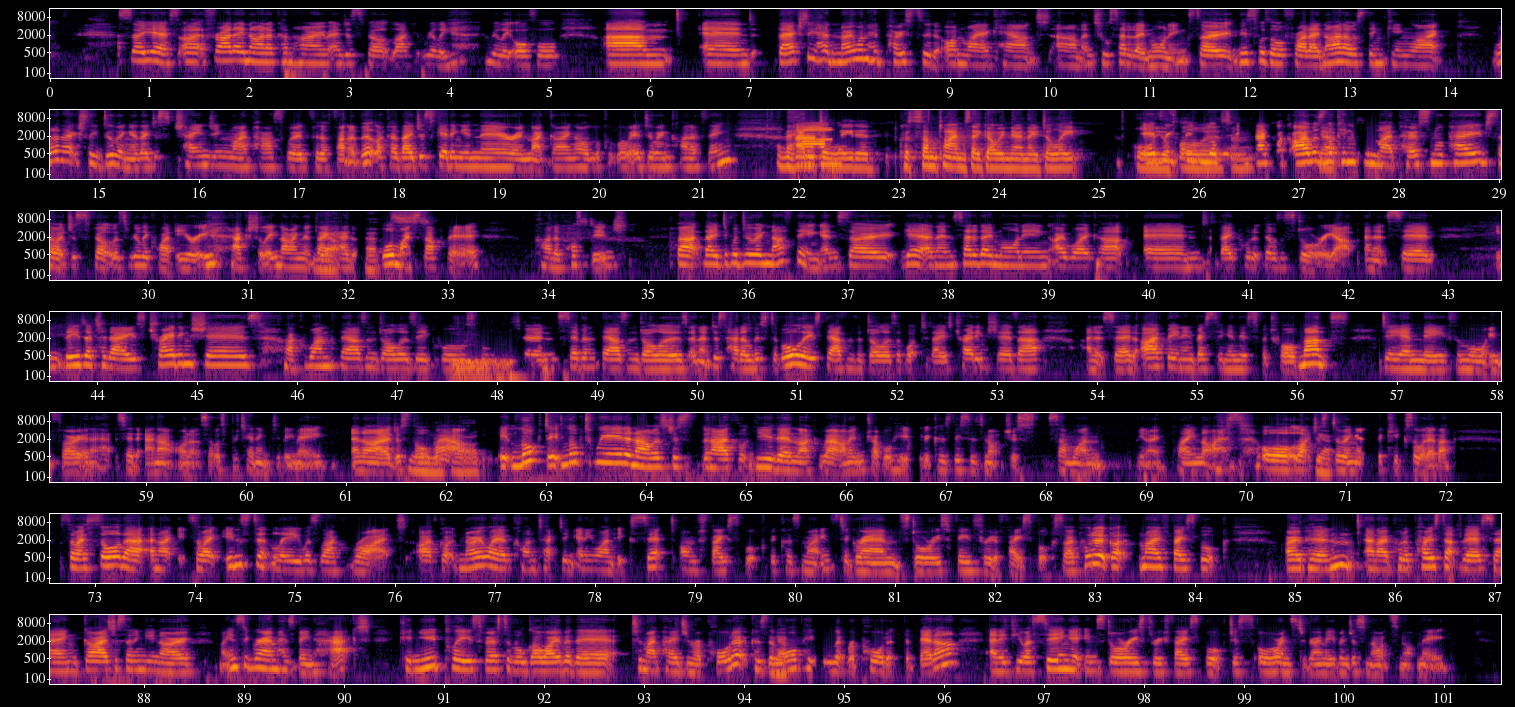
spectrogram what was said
So yes, I, Friday night I come home and just felt like really, really awful. Um, and they actually had no one had posted on my account um, until Saturday morning. So this was all Friday night. I was thinking like, what are they actually doing? Are they just changing my password for the fun of it? Like, are they just getting in there and like going, oh, look at what we're doing, kind of thing? And they hadn't Um, deleted because sometimes they go in there and they delete all everything looked And exact. Like I was Yeah. looking for my personal page, so it just felt it was really quite eerie, actually, knowing that they Yeah, had all my stuff there, kind of hostage. But they were doing nothing, and so yeah. And then Saturday morning, I woke up and they put it. There was a story up, and it said. In, these are today's trading shares. Like one thousand dollars equals will return seven thousand dollars, and it just had a list of all these thousands of dollars of what today's trading shares are and it said, I've been investing in this for 12 months. DM me for more info. And it said Anna on it. So it was pretending to be me. And I just Oh thought, my wow. God. It looked it looked weird. And I was just then I thought you then like, wow, I'm in trouble here because this is not just someone, you know, playing nice or like just Yeah. doing it for kicks or whatever. So I saw that and I so I instantly was like, right, I've got no way of contacting anyone except on Facebook because my Instagram stories feed through to Facebook. So I put it got my Facebook open and I put a post up there saying, guys, just letting you know, my Instagram has been hacked. Can you please, first of all, go over there to my page and report it? Because the Yep. more people that report it, the better. And if you are seeing it in stories through Facebook, just or Instagram, even just know it's not me.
